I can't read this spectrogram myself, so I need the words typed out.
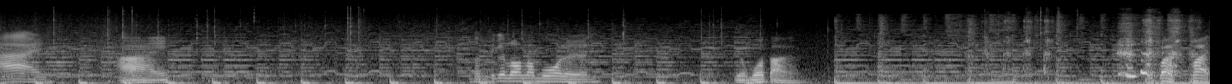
Hi， I 我们这个乱乱摸的人，有摸到了。喂喂，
